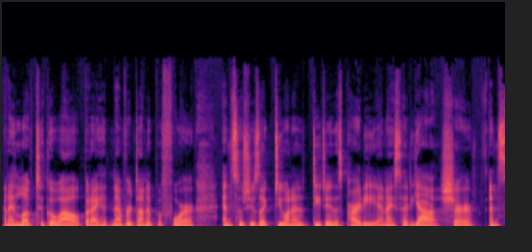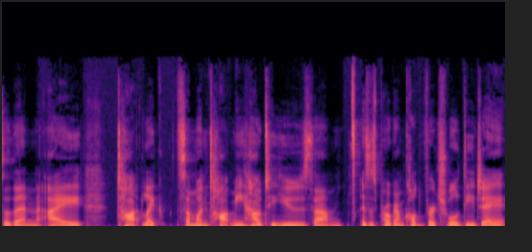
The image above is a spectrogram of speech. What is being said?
and I loved to go out, but I had never done it before. And so she's like, "Do you want to DJ this party?" And I said, "Yeah, sure." And so then I taught like someone taught me how to use um, is this program called virtual dj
